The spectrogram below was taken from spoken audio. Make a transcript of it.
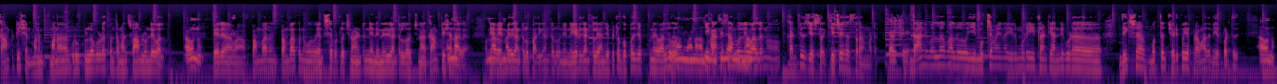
కాంపిటీషన్. మనం మన గ్రూపుల్లో కూడా కొంతమంది స్వాములు ఉండేవాళ్ళు. అవును. పేరు పంబా పంబాకు నువ్వు ఎంతసేపట్లో వచ్చినావు అంటే నేను ఎనిమిది గంటల్లో వచ్చిన కాంపిటీషన్. లాగా. నేను ఎనిమిది. గంటలు పది గంటలు నేను ఏడు గంటలే అని చెప్పి ఇట్లా గొప్పలు చెప్పుకునే వాళ్ళు ఈ మన- వాళ్ళను కన్ఫ్యూజ్ చేస్తారు చేసేస్తారు అనమాట కరెక్టే. దాని వల్ల వాళ్ళు ఈ ముఖ్యమైన ఇరుముడి ఇట్లాంటి అన్ని కూడా దీక్ష మొత్తం చెడిపోయే ప్రమాదం ఏర్పడుతుంది. అవును.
